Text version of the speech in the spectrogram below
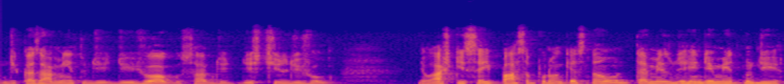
de casamento de, de jogos, sabe? De, de estilo de jogo. Eu acho que isso aí passa por uma questão até mesmo de rendimento no dia.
